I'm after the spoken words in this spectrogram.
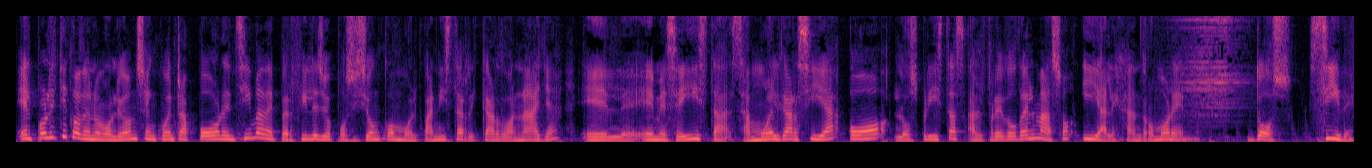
El político de Nuevo León se encuentra por encima de perfiles de oposición como el panista Ricardo Anaya, el MCIsta Samuel García o los priistas Alfredo del Mazo y Alejandro Moreno. 2. CIDE.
